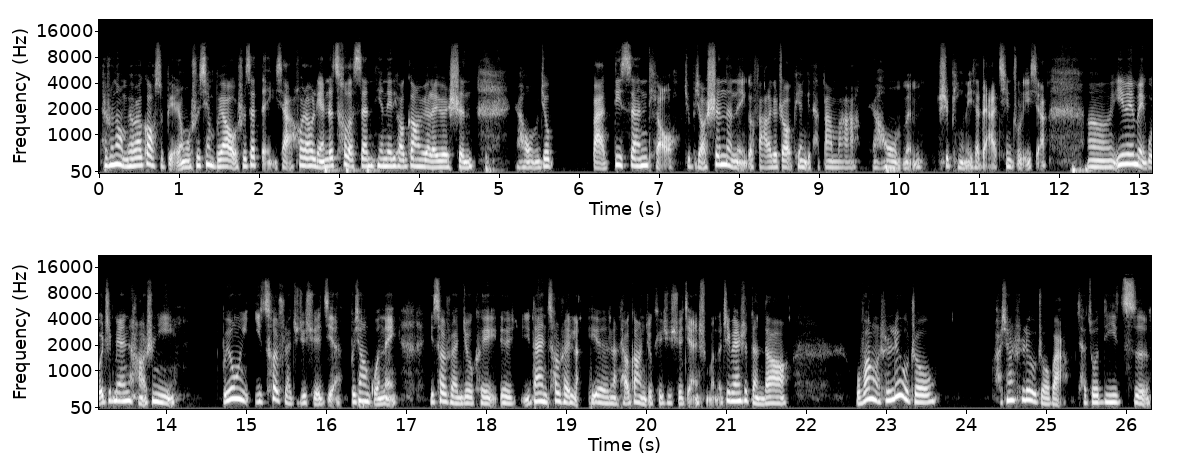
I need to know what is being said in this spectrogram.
他说那我们要不要告诉别人？我说先不要，我说再等一下。后来我连着测了三天，那条杠越来越深，然后我们就把第三条就比较深的那个发了个照片给他爸妈，然后我们视频了一下，大家庆祝了一下。嗯，因为美国这边好像是你。不用一测出来就去血检，不像国内一测出来你就可以，呃，一旦你测出来两呃两条杠，你就可以去血检什么的。这边是等到我忘了是六周，好像是六周吧，才做第一次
